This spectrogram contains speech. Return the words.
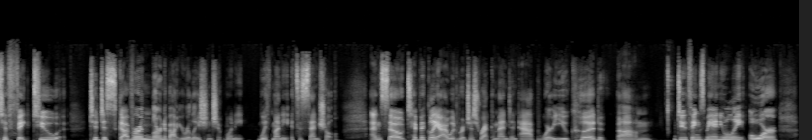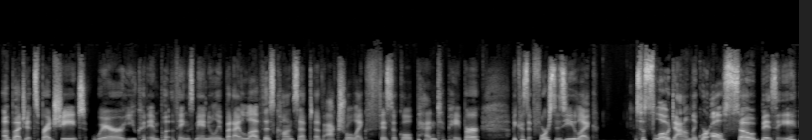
to fig to to discover and learn about your relationship when with money. It's essential. And so typically I would re- just recommend an app where you could um, do things manually or a budget spreadsheet where you could input things manually. But I love this concept of actual like physical pen to paper because it forces you like to slow down. Like we're all so busy.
